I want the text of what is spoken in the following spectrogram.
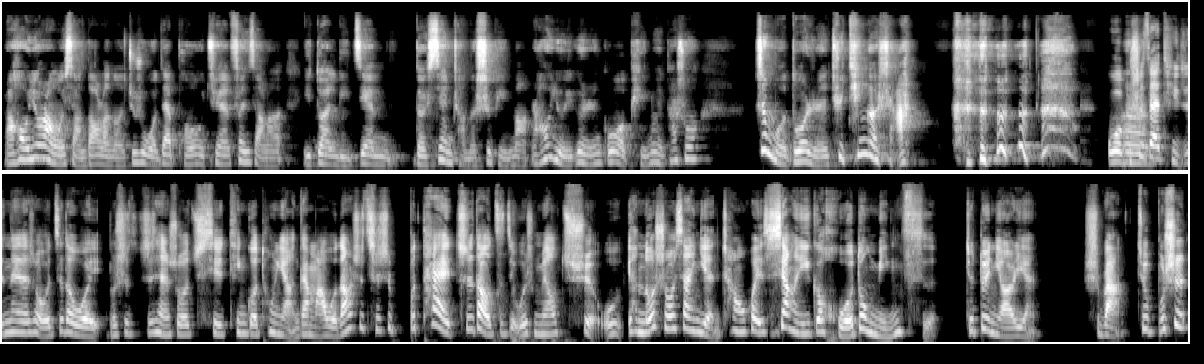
然后又让我想到了呢，就是我在朋友圈分享了一段李健的现场的视频嘛，然后有一个人给我评论，他说：“这么多人去听个啥？” 我不是在体制内的时候，我记得我不是之前说去听过痛痒干嘛？我当时其实不太知道自己为什么要去。我很多时候像演唱会像一个活动名词，就对你而言。是吧？就不是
